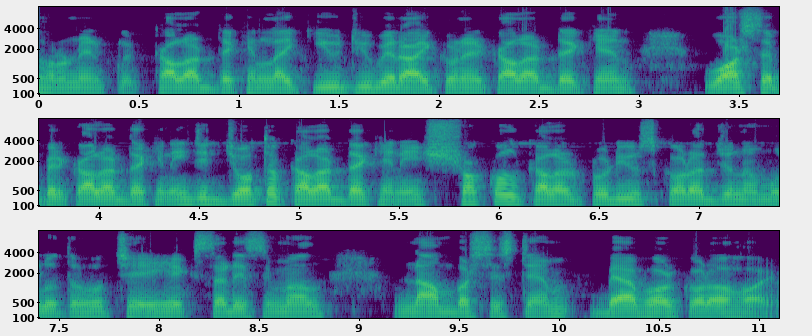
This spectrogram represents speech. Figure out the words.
ধরনের কালার দেখেন লাইক ইউটিউবের আইকনের কালার দেখেন হোয়াটসঅ্যাপের কালার দেখেন, এই যে যত কালার দেখেন, এই সকল কালার প্রডিউস করার জন্য মূলত হচ্ছে হেক্সাডেসিমাল নাম্বার সিস্টেম ব্যবহার করা হয়।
